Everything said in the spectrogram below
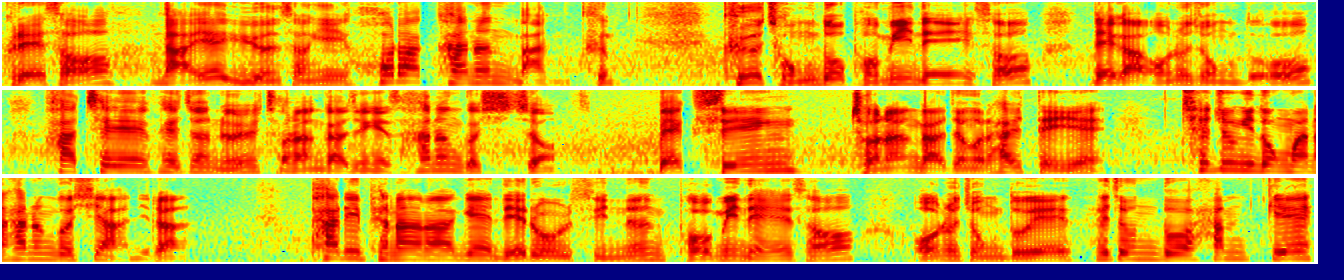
그래서 나의 유연성이 허락하는 만큼 그 정도 범위 내에서 내가 어느 정도 하체의 회전을 전환 과정에서 하는 것이죠. 백스윙 전환 과정을 할 때에 체중 이동만 하는 것이 아니라 팔이 편안하게 내려올 수 있는 범위 내에서 어느 정도의 회전도 함께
